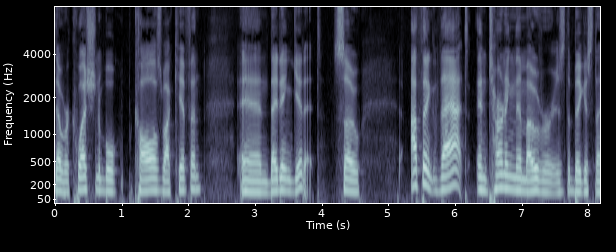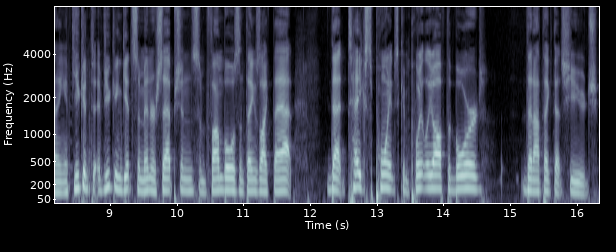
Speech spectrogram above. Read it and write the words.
that were questionable calls by Kiffin, and they didn't get it. So I think that and turning them over is the biggest thing. If you can if you can get some interceptions, some fumbles and things like that that takes points completely off the board, then I think that's huge.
